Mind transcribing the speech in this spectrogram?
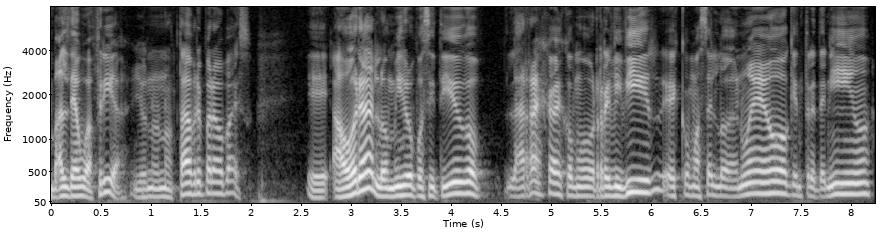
balde agua fría, yo no, no estaba preparado para eso. Eh, ahora lo miro positivo, la raja es como revivir, es como hacerlo de nuevo, qué entretenido,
